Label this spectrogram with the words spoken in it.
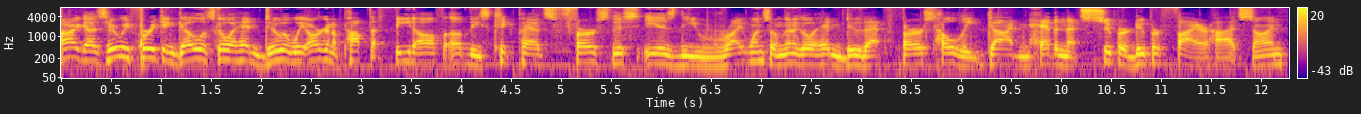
Alright guys, here we freaking go. Let's go ahead and do it. We are going to pop the feet off of these kick pads first. This is the right one, so I'm going to go ahead and do that first. Holy God in heaven, that's super duper fire hot, son.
